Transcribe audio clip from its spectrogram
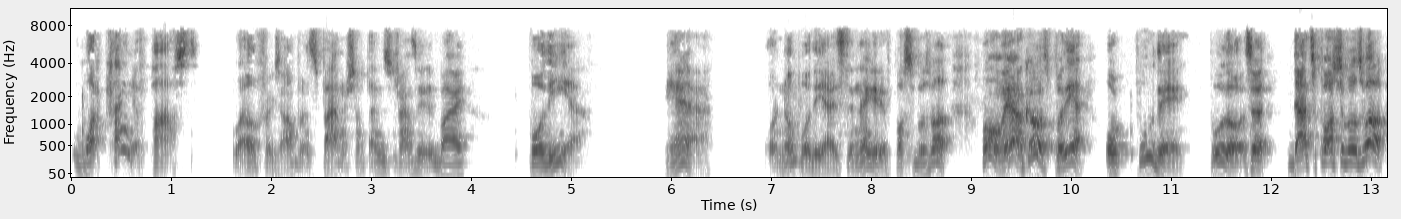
What kind of past? Well, for example, in Spanish, sometimes it's translated by podía. Yeah. Or no podía is the negative possible as well. Oh, yeah, of course, podía. Or pude pudo. So that's possible as well.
